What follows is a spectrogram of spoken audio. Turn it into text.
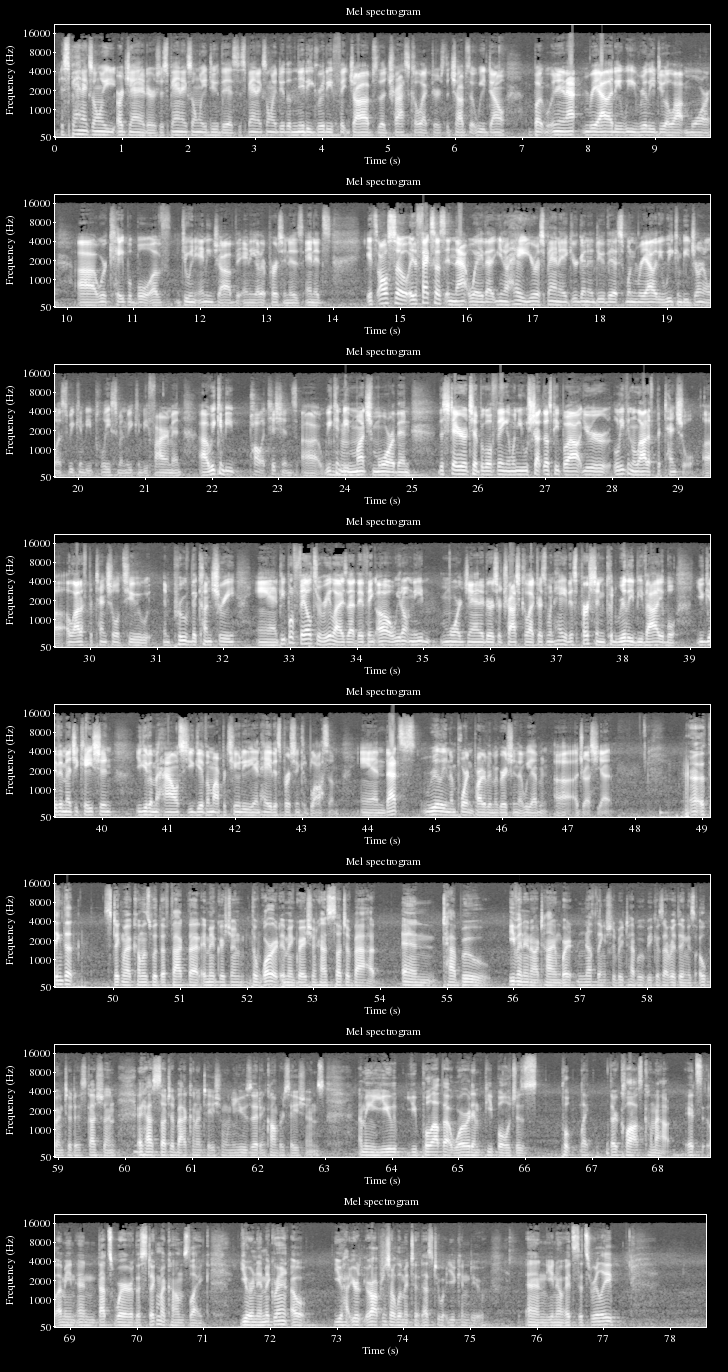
Hispanics only are janitors, Hispanics only do this, Hispanics only do the nitty gritty jobs, the trash collectors, the jobs that we don't. But in reality, we really do a lot more. Uh, we're capable of doing any job that any other person is, and it's it's also it affects us in that way that you know hey you're hispanic you're going to do this when in reality we can be journalists we can be policemen we can be firemen uh, we can be politicians uh, we can mm-hmm. be much more than the stereotypical thing. And when you shut those people out, you're leaving a lot of potential, uh, a lot of potential to improve the country. And people fail to realize that they think, oh, we don't need more janitors or trash collectors. When hey, this person could really be valuable. You give him education, you give them a house, you give them opportunity, and hey, this person could blossom. And that's really an important part of immigration that we haven't uh, addressed yet. I think that stigma comes with the fact that immigration, the word immigration, has such a bad and taboo even in our time where nothing should be taboo because everything is open to discussion it has such a bad connotation when you use it in conversations i mean you you pull out that word and people just pull like their claws come out it's i mean and that's where the stigma comes like you're an immigrant oh you ha- your, your options are limited as to what you can do and you know it's it's really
